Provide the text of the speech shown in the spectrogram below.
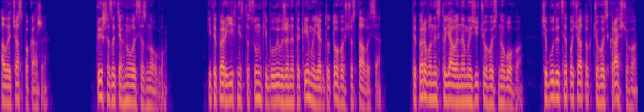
але час покаже. Тиша затягнулася знову. І тепер їхні стосунки були вже не такими, як до того, що сталося. Тепер вони стояли на межі чогось нового. Чи буде це початок чогось кращого,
